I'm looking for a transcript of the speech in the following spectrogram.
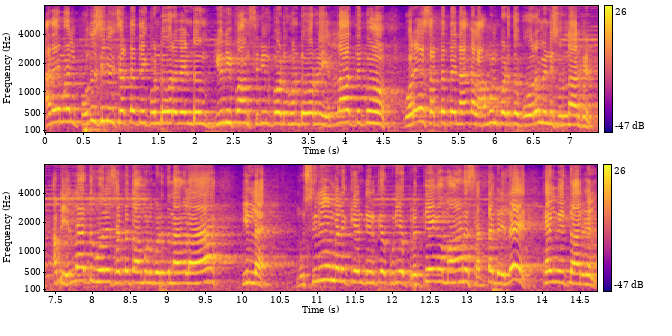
அதே மாதிரி பொது சிவில் சட்டத்தை கொண்டு வர வேண்டும் யூனிஃபார்ம் சிவில் கோடு கொண்டு வரணும் எல்லாத்துக்கும் ஒரே சட்டத்தை நாங்கள் அமுல்படுத்த போகிறோம் என்று சொன்னார்கள். அப்படி எல்லாத்துக்கும் ஒரே சட்டத்தை அமுல்படுத்தினாங்களா? இல்லை. முஸ்லீம்களுக்கு என்று இருக்கக்கூடிய பிரத்யேகமான சட்டங்களிலே கை வைத்தார்கள்.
